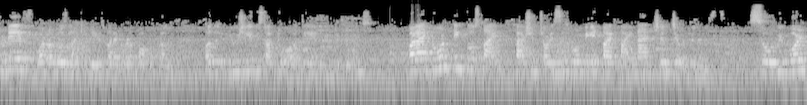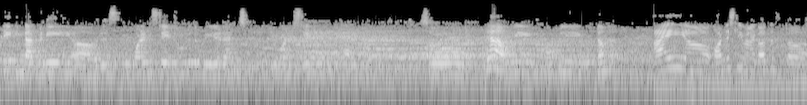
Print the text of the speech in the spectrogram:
Today is one of those lucky days, but I got a pop of color. Usually we stuck to earthy and to tones. But I don't think those fashion choices were made by financial journalists. So we weren't taking that many uh, risks. We wanted to stay true to the period and we wanted to stay true to the character. So yeah, we hopefully we've done that. I uh, honestly, when I got this uh,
